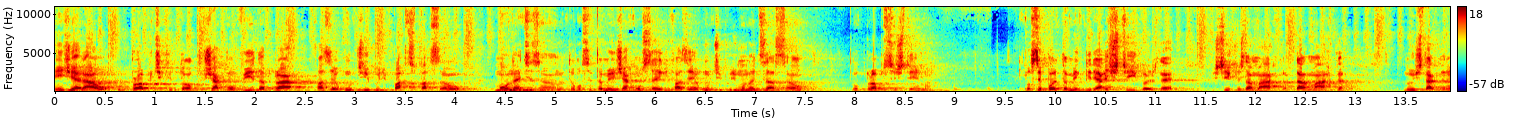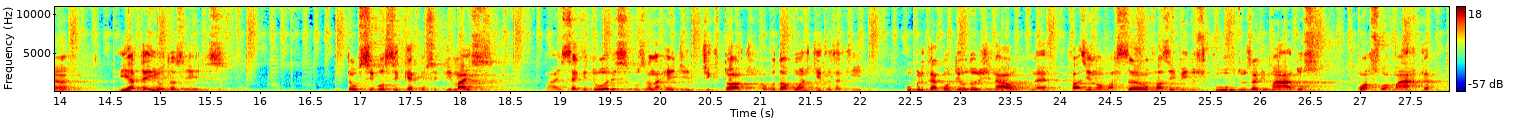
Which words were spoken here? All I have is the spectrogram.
em geral, o próprio TikTok já convida para fazer algum tipo de participação monetizando. Então você também já consegue fazer algum tipo de monetização no próprio sistema. Você pode também criar stickers, né? Stickers da marca, da marca no Instagram e até em outras redes. Então, se você quer conseguir mais, mais seguidores usando a rede TikTok, eu vou dar algumas dicas aqui. Publicar conteúdo original, né? Fazer inovação, fazer vídeos curtos, animados com a sua marca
